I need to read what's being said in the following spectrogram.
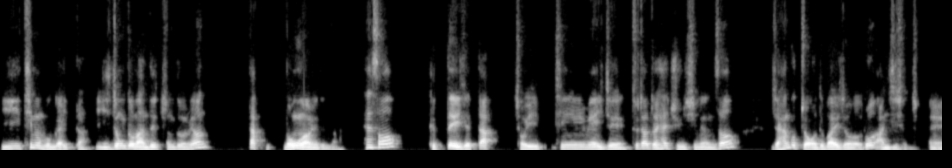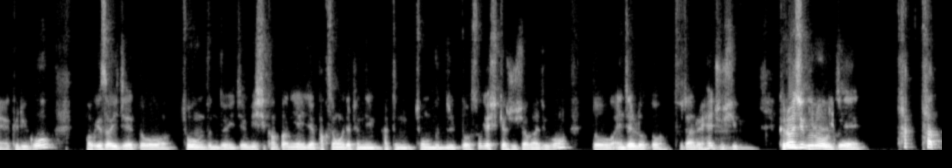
이 팀은 뭔가 있다. 이 정도 만들 정도면 딱 너무 마음에 든다. 해서 그때 이제 딱 저희 팀에 이제 투자도 해 주시면서 이제 한국 쪽 어드바이저로 앉으셨죠. 예, 그리고 거기서 이제 또 좋은 분들 이제 위시 컴퍼니의 이제 박성호 대표님 같은 좋은 분들 또 소개시켜 주셔가지고 또 엔젤로 또 투자를 해 주시고 음. 그런 식으로 이제 탁탁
